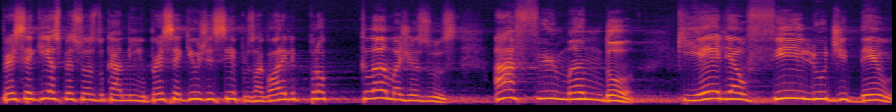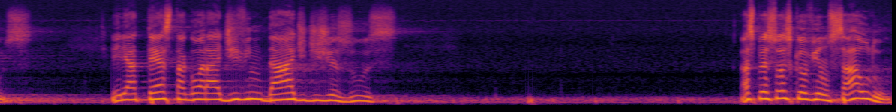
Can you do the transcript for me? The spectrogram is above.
perseguia as pessoas do caminho, perseguia os discípulos. Agora ele proclama Jesus, afirmando que ele é o Filho de Deus. Ele atesta agora a divindade de Jesus. As pessoas que ouviam Saulo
